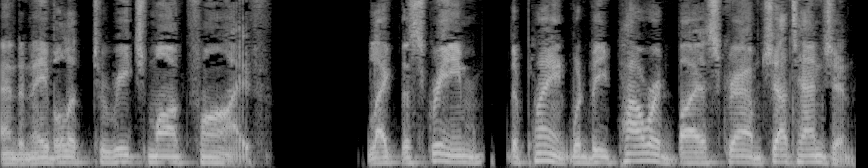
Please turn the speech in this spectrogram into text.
and enable it to reach Mach 5. Like the Scream, the plane would be powered by a scramjet engine.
